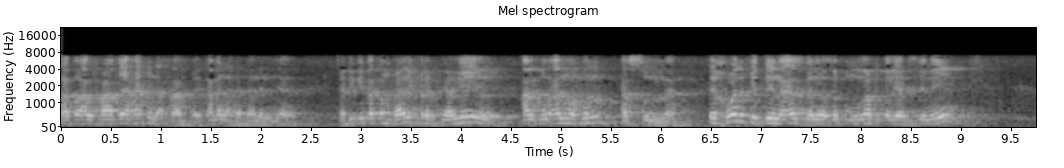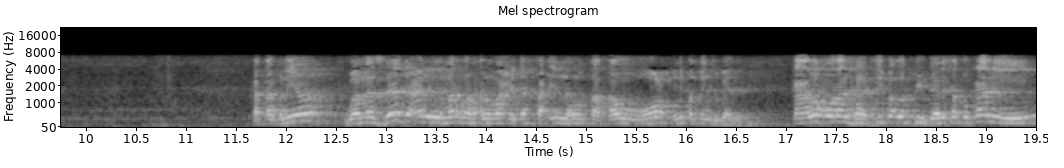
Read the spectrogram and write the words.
atau Al-Fatihah itu enggak sampai karena enggak ada dalilnya. Jadi kita kembali pada dalil Al-Qur'an maupun As-Sunnah. Ikhwan fi din azza wa jazakumullah kita lihat di sini. Kata beliau, "Wa mazada 'anil marrah al-wahidah fa innahu tatawwu'." Ini penting juga ini. Kalau orang haji kok lebih dari satu kali,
